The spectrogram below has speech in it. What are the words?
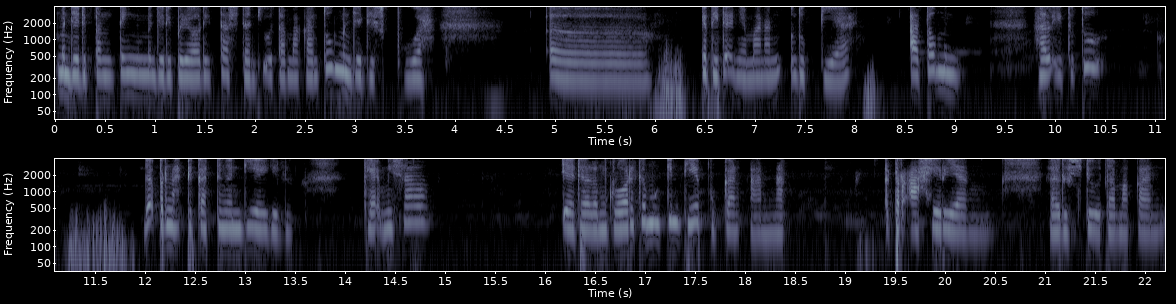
menjadi penting menjadi prioritas dan diutamakan tuh menjadi sebuah uh, ketidaknyamanan untuk dia atau men hal itu tuh nggak pernah dekat dengan dia gitu. Kayak misal ya dalam keluarga mungkin dia bukan anak terakhir yang harus diutamakan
